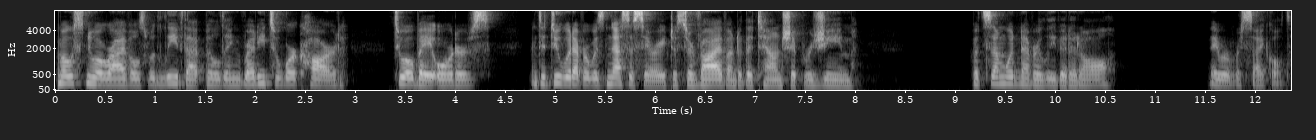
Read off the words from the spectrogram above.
Most new arrivals would leave that building ready to work hard, to obey orders, and to do whatever was necessary to survive under the township regime. But some would never leave it at all. They were recycled.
